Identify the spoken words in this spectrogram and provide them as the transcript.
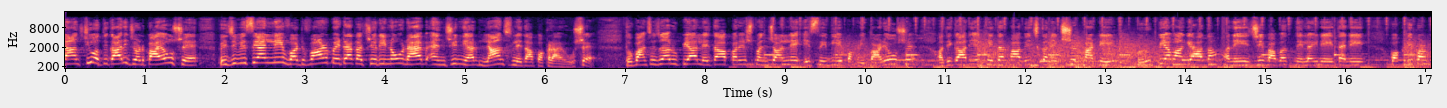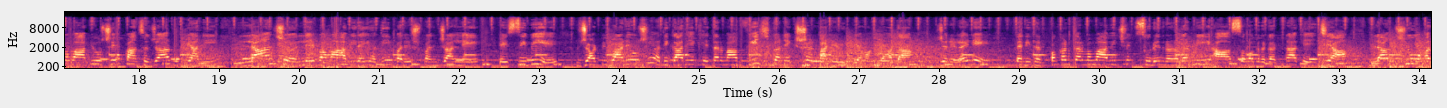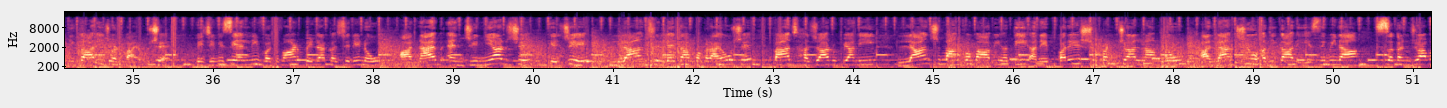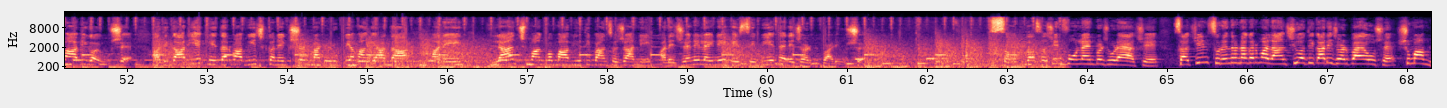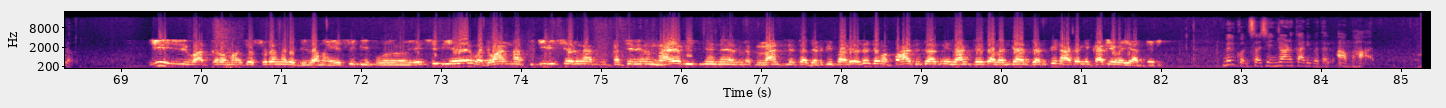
લાંચીઓ અધિકારી ઝડપાયો છે. પીજીવીસીએલની વઢવાણ પેટા કચેરીનો નાયબ એન્જિનિયર લાંચ લેતા પકડાયો છે. તો પાંચ હજાર રૂપિયા લેતા પરેશ પંચાલને એસીબીએ પકડી પાડ્યો છે. અધિકારીએ ખેતરમાં વીજ કનેક્શન માટે રૂપિયા માંગ્યા હતા અને જે બાબતને લઈને તેને પકડી પાડવામાં આવ્યો છે. પાંચ હજાર રૂપિયાની લાંચ લેવામાં આવી રહી હતી. પરેશ પંચાલને એસીબીએ ઝડપી પાડ્યો છે. અધિકારીએ ખેતરમાં વીજ કનેક્શન માટે રૂપિયા માંગ્યા હતા, જેને લઈને તેની ધરપકડ કરવામાં આવી છે. સુરેન્દ્રનગરની આ સમગ્ર ઘટના કે જ્યાં લાંચીઓ અધિકારી ઝડપાયો છે. પીજીવીસીએલની વઢવાણ પેટા કચેરીનો આ નાયબ એન્જિનિયર છે કે જે લાંચ લેતા પકડાયો છે. પાંચ હજાર રૂપિયાની લાંચ માંગવામાં આવી હતી અને પરેશ પંચાલ નામનો આ લાંચીઓ અધિકારી એસીબીના સકંજામાં આવી ગયો છે. અધિકારીએ ખેતરમાં વીજ કનેક્શન માટે રૂપિયા માંગ્યા હતા અને લાંચ માંગવામાં આવી હતી પાંચ હજારની અને જેને લઈને એસીબીએ તેને ઝડપી પાડ્યું છે. સંવાદદાતા સચિન ફોન લાઈન પર જોડાયા છે. સચિન સુરેન્દ્રનગરમાં લાંચીઓ અધિકારી ઝડપાયો છે. શું મામલો? જી વાત કરવામાં આવે તો સુરેન્દ્રનગર જિલ્લામાં એસીબી એસીબીએ વઢવાણના પીજીવીસીએલના કચેરીનો નાયબ ઇજનેરને લાંચ લેતા ઝડપી પાડ્યો છે જેમાં પાંચ હજારની લાંચ લેતા હાથ ઝડપીને આગળની કાર્યવાહી હાથ ધરી. બિલકુલ સચિન જાણકારી બદલ આભાર.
